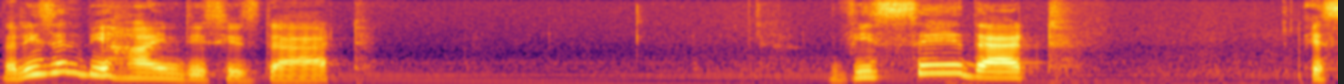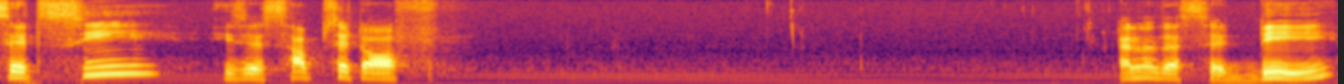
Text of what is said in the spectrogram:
The reason behind this is that we say that a set C is a subset of another set D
